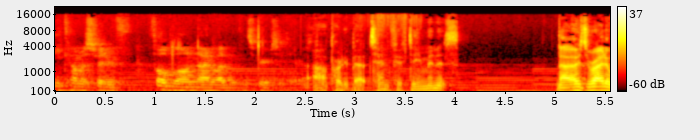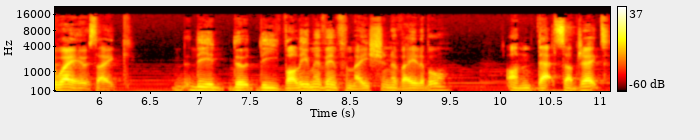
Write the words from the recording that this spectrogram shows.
become a sort of full blown 9 11 conspiracy theorist? Uh, probably about 10, 15 minutes. No, it was right away. It was like the, the, the volume of information available on that subject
